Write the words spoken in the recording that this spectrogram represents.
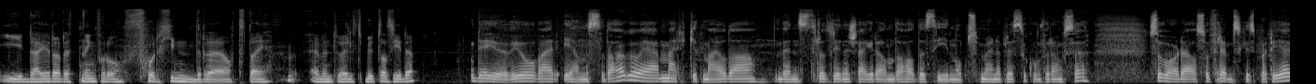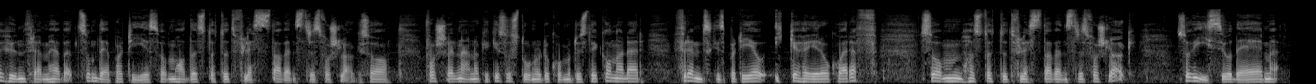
i deres retning, for å forhindre at de eventuelt bytter side? Det gjør vi jo hver eneste dag, og jeg merket meg jo da Venstre og Trine Skei Grande hadde sin oppsummerende pressekonferanse, så var det altså Fremskrittspartiet hun fremhevet som det partiet som hadde støttet flest av Venstres forslag. Så forskjellen er nok ikke så stor når det kommer til stykket. Og når det er Fremskrittspartiet og ikke Høyre og KrF som har støttet flest av Venstres forslag, så viser jo det med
